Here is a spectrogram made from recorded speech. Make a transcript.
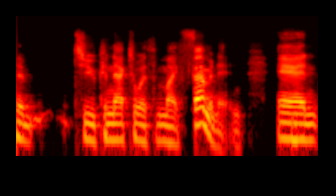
uh, to connect with my feminine and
